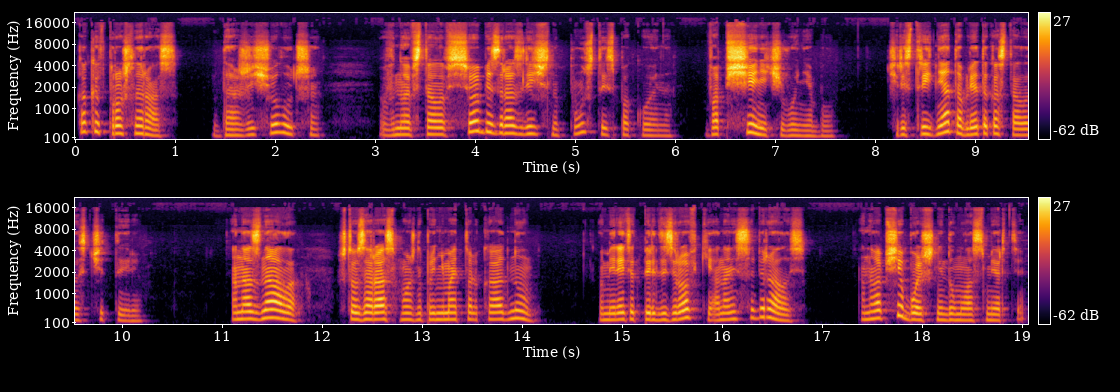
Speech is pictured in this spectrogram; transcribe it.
как и в прошлый раз, даже еще лучше. Вновь стало все безразлично, пусто и спокойно. Вообще ничего не было. Через три дня таблеток осталось четыре. Она знала, что за раз можно принимать только одну. Умереть от передозировки она не собиралась. Она вообще больше не думала о смерти.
